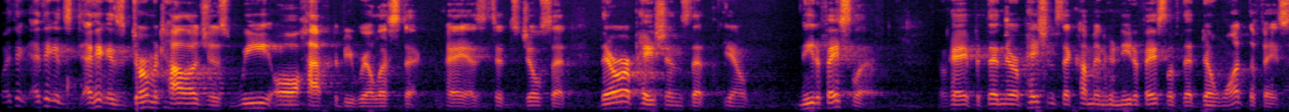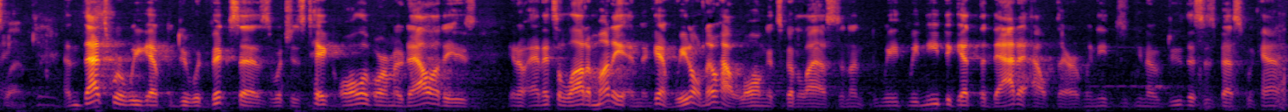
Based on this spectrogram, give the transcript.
Well, I think, I think it's, I think as dermatologists, we all have to be realistic, okay? As as Jill said, there are patients that, you know, need a facelift, okay? But then there are patients that come in who need a facelift that don't want the facelift. And that's where we have to do what Vic says, which is take all of our modalities, you know, and it's a lot of money. And again, we don't know how long it's gonna last. And uh, we, we need to get the data out there. We need to, you know, do this as best we can.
